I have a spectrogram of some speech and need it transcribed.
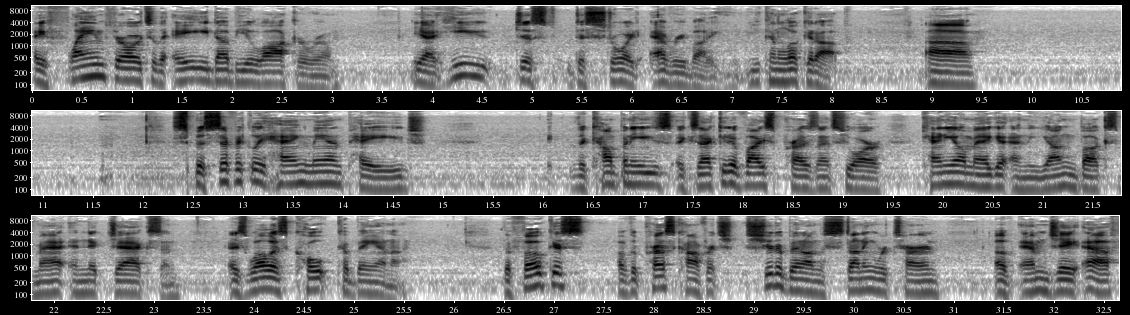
a flamethrower to the AEW locker room. Yeah, he just destroyed everybody. You can look it up. Uh, specifically, Hangman Page, the company's executive vice presidents, who are Kenny Omega and the Young Bucks, Matt and Nick Jackson, as well as Colt Cabana. The focus of the press conference should have been on the stunning return of MJF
